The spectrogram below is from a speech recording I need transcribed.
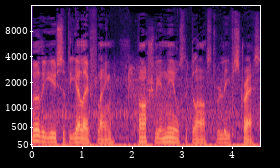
Further use of the yellow flame partially anneals the glass to relieve stress.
